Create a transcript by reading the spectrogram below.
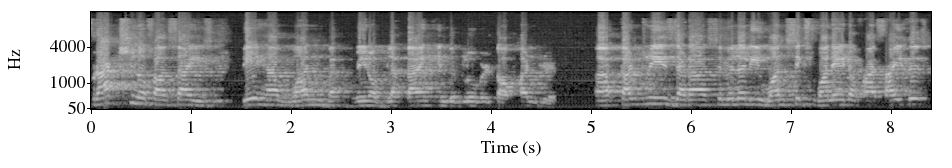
fraction of our size. They have one, you know, bank in the global top 100. Uh, countries that are similarly one sixth, one eighth of our sizes,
